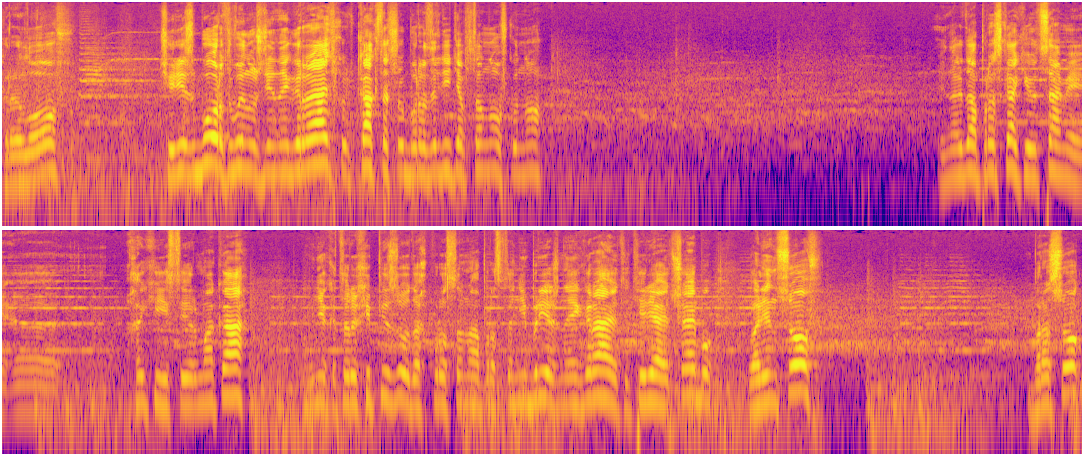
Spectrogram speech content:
Крылов. Через борт вынужден играть, хоть как-то, чтобы разрядить обстановку, но иногда проскакивают сами э, хоккеисты Ермака. В некоторых эпизодах просто-напросто небрежно играют и теряют шайбу. Валенцов Бросок.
